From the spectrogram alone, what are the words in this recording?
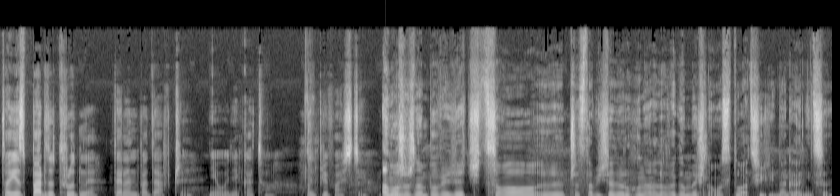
To jest bardzo trudny teren badawczy, nie ulega to wątpliwości. A możesz nam powiedzieć, co y, przedstawiciele Ruchu Narodowego myślą o sytuacji na granicy?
